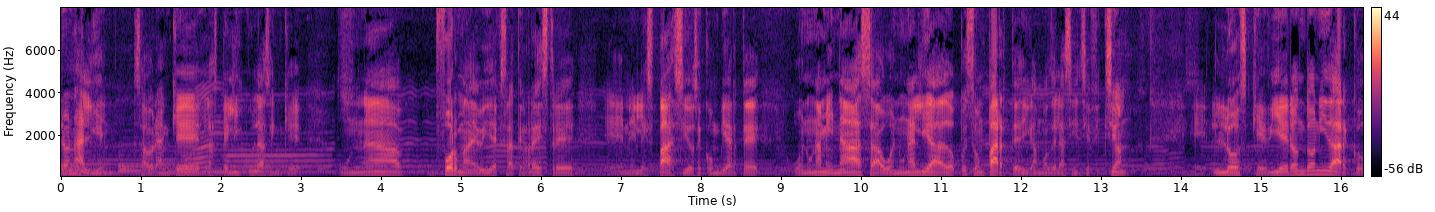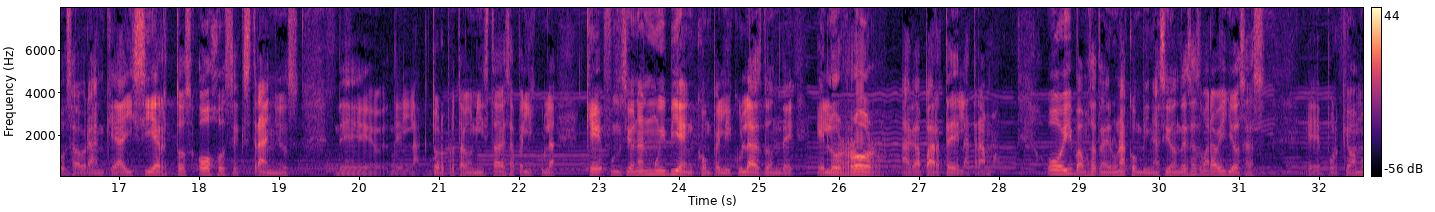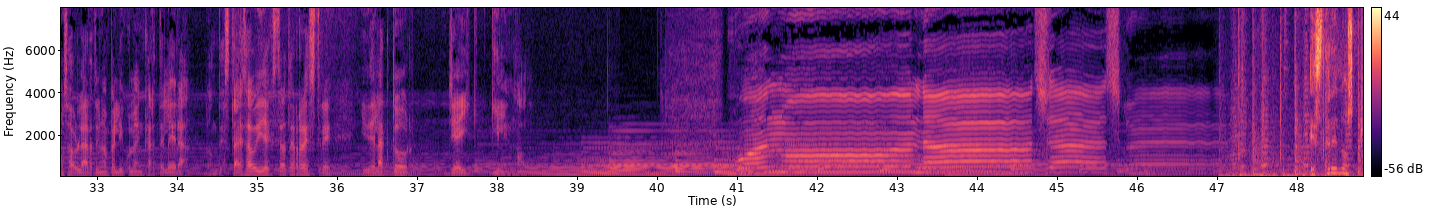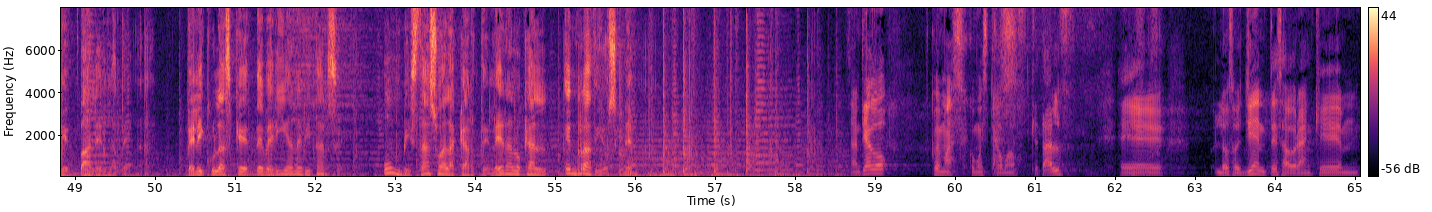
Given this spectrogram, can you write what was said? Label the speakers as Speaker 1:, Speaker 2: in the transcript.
Speaker 1: Vieron Alien sabrán que las películas en que una forma de vida extraterrestre en el espacio se convierte o en una amenaza o en un aliado, pues son parte, digamos, de la ciencia ficción. Eh, los que vieron Donnie Darko sabrán que hay ciertos ojos extraños de- del actor protagonista de esa película que funcionan muy bien con películas donde el horror haga parte de la trama. Hoy vamos a tener una combinación de esas maravillosas eh, porque vamos a hablar de una película en cartelera donde está esa vida extraterrestre y del actor Jake Gyllenhaal.
Speaker 2: One more.
Speaker 3: Estrenos que valen la pena. Películas que deberían evitarse. Un vistazo a la cartelera local en Radio Cinema.
Speaker 1: Santiago, ¿qué más? ¿Cómo estás?
Speaker 4: ¿Cómo? ¿Qué tal?
Speaker 1: Eh, los oyentes sabrán que mm,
